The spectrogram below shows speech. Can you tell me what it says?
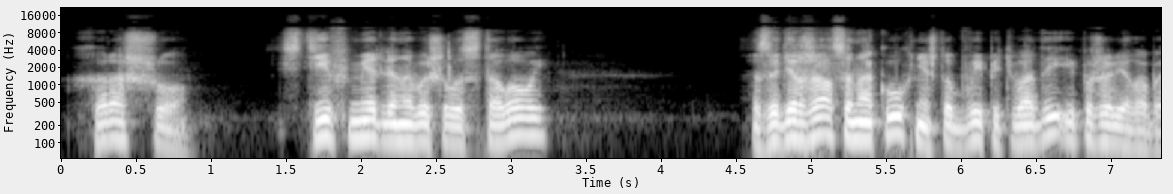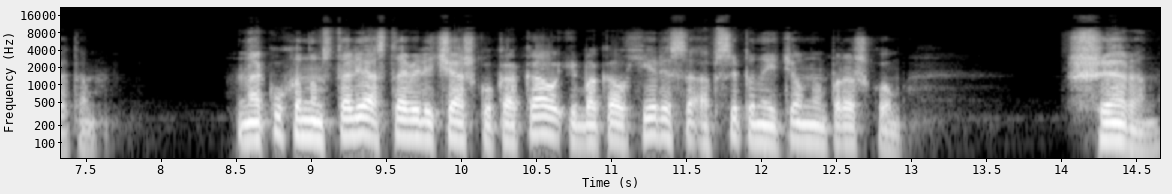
«Хорошо». Стив медленно вышел из столовой, задержался на кухне, чтобы выпить воды, и пожалел об этом. На кухонном столе оставили чашку какао и бокал хереса, обсыпанные темным порошком. Шерон.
